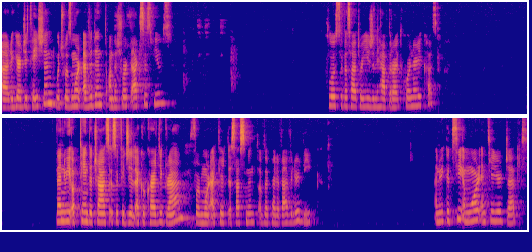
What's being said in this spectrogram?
uh, regurgitation, which was more evident on the short axis views. Close to the site where you usually have the right coronary cusp. Then we obtained the transesophageal echocardiogram for more accurate assessment of the perivalvular leak. And we could see a more anterior jet.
